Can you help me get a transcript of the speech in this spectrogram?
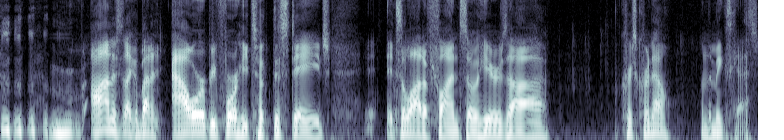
Honestly, like about an hour before he took the stage. It's a lot of fun. So here's uh, Chris Cornell on the Migscast.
